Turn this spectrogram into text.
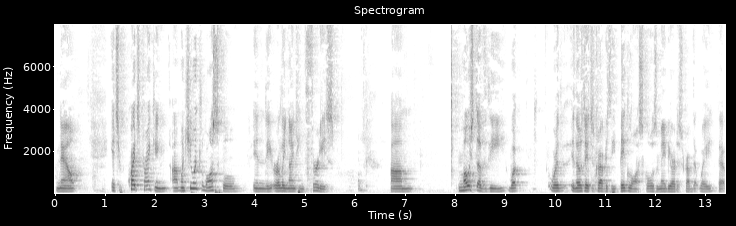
Now, it's quite striking. Uh, when she went to law school in the early 1930s, um, most of the what were in those days described as the big law schools, and maybe are described that way that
